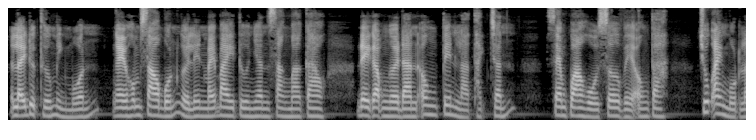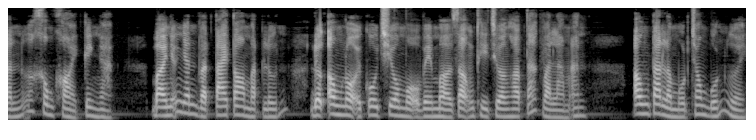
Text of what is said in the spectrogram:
Lấy được thứ mình muốn, ngày hôm sau bốn người lên máy bay tư nhân sang Macau để gặp người đàn ông tên là Thạch Trấn. Xem qua hồ sơ về ông ta, Trúc Anh một lần nữa không khỏi kinh ngạc. Bởi những nhân vật tai to mặt lớn được ông nội cô chiêu mộ về mở rộng thị trường hợp tác và làm ăn. Ông ta là một trong bốn người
